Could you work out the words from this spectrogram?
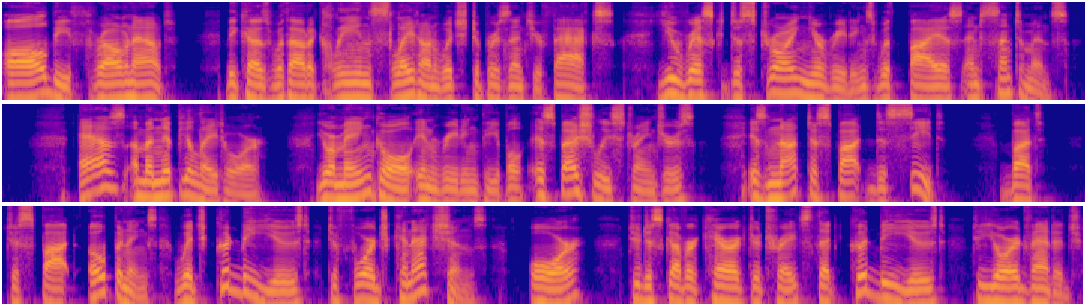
all be thrown out because without a clean slate on which to present your facts, you risk destroying your readings with bias and sentiments. As a manipulator, your main goal in reading people, especially strangers, is not to spot deceit, but to spot openings which could be used to forge connections or to discover character traits that could be used to your advantage.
